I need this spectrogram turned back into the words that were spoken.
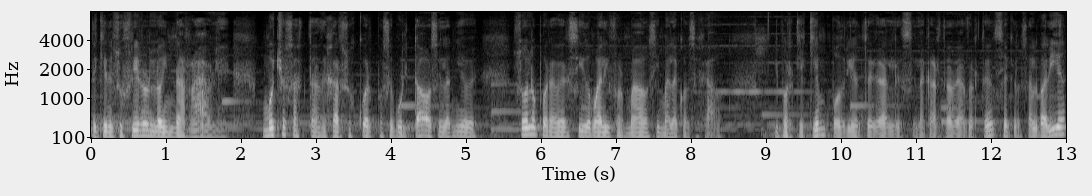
de quienes sufrieron lo innarrable, muchos hasta dejar sus cuerpos sepultados en la nieve solo por haber sido mal informados y mal aconsejados, y porque quien podría entregarles la carta de advertencia que los salvaría,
